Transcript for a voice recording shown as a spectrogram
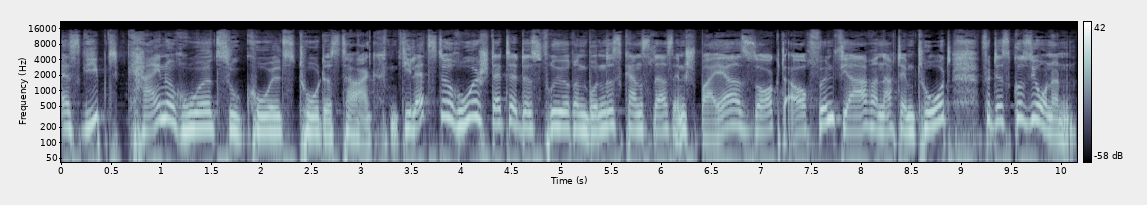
Es gibt keine Ruhe zu Kohls Todestag. Die letzte Ruhestätte des früheren Bundeskanzlers in Speyer sorgt auch fünf Jahre nach dem Tod für Diskussionen.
